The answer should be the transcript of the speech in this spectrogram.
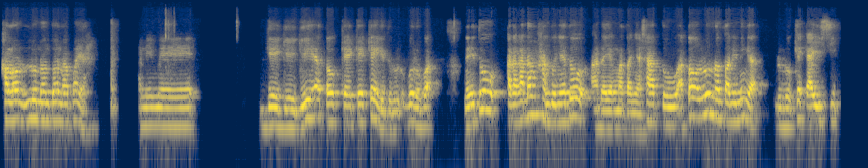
Kalau lu nonton apa ya? Anime GGG atau KKK gitu, gue lupa. Nah itu kadang-kadang hantunya itu ada yang matanya satu, atau lu nonton ini nggak dulu KKIC?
